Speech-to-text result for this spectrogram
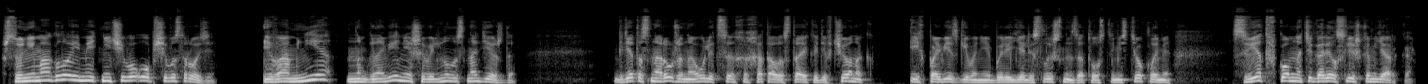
что не могло иметь ничего общего с Рози. И во мне на мгновение шевельнулась надежда. Где-то снаружи на улице хохотала стайка девчонок, их повизгивания были еле слышны за толстыми стеклами. Свет в комнате горел слишком ярко.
